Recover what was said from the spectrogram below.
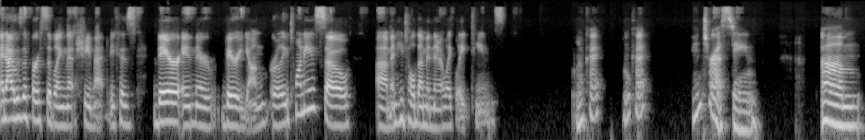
And I was the first sibling that she met because they're in their very young, early 20s. So, um, and he told them in their like late teens. Okay. Okay. Interesting. Um,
